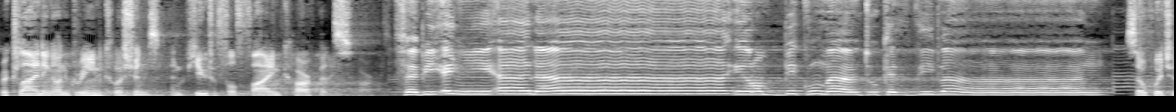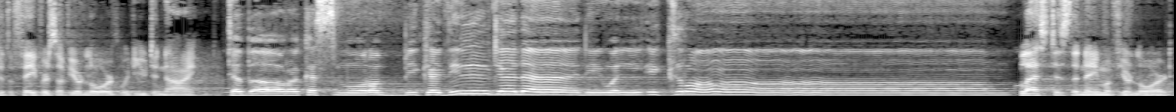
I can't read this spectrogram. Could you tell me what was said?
Reclining on green cushions and beautiful fine carpets. فبأي آلاء ربكما تكذبان So which of the favors of your Lord would you deny? تبارك اسم ربك ذي الجلال والإكرام Blessed is the name of your Lord,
